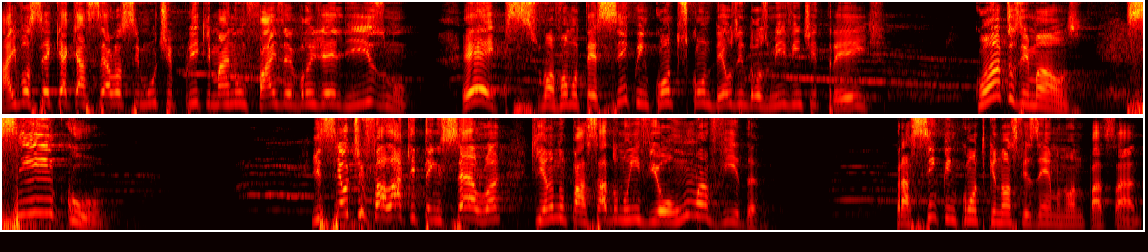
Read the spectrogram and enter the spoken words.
Aí você quer que a célula se multiplique, mas não faz evangelismo. Ei, ps, nós vamos ter cinco encontros com Deus em 2023. Quantos irmãos? Cinco. E se eu te falar que tem célula que ano passado não enviou uma vida para cinco encontros que nós fizemos no ano passado.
